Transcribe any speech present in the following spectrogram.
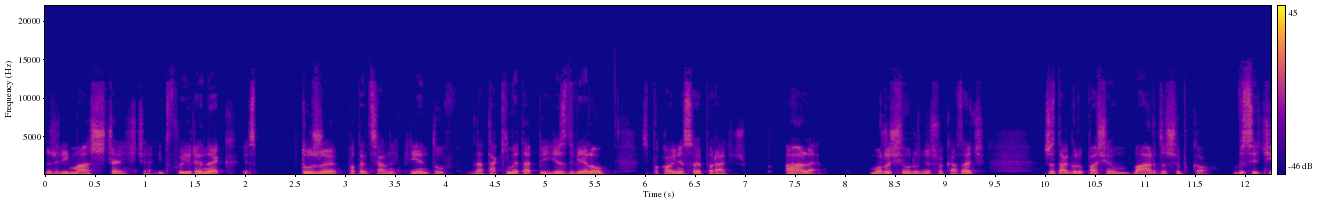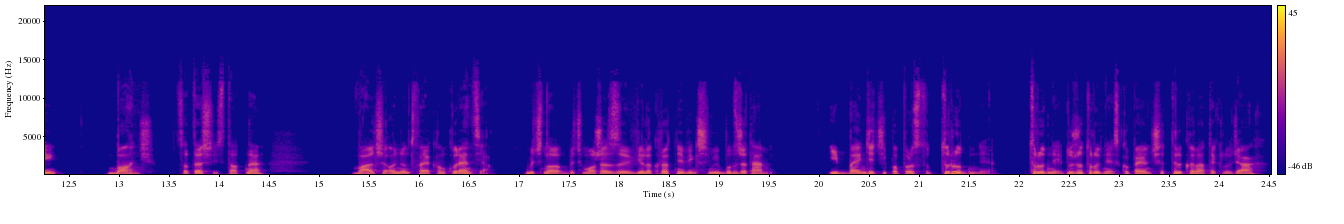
jeżeli masz szczęście i Twój rynek jest duży, potencjalnych klientów na takim etapie jest wielu, spokojnie sobie poradzisz. Ale może się również okazać, że ta grupa się bardzo szybko wysyci, bądź, co też istotne, walczy o nią Twoja konkurencja, być, no, być może z wielokrotnie większymi budżetami. I będzie Ci po prostu trudnie, trudniej, dużo trudniej, skupiając się tylko na tych ludziach,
